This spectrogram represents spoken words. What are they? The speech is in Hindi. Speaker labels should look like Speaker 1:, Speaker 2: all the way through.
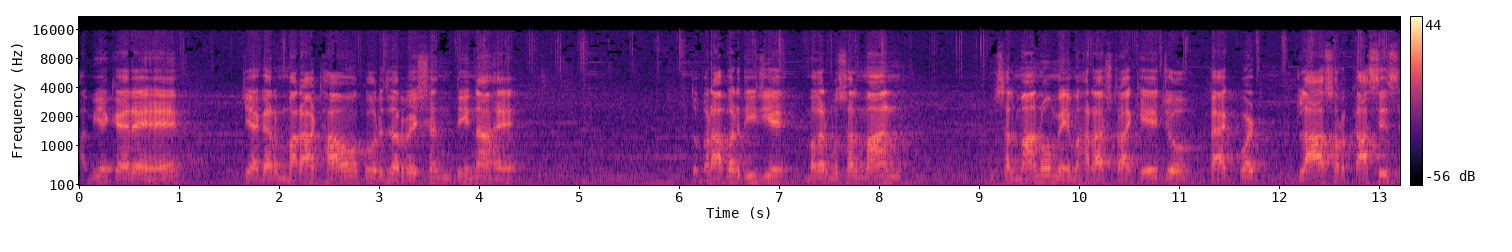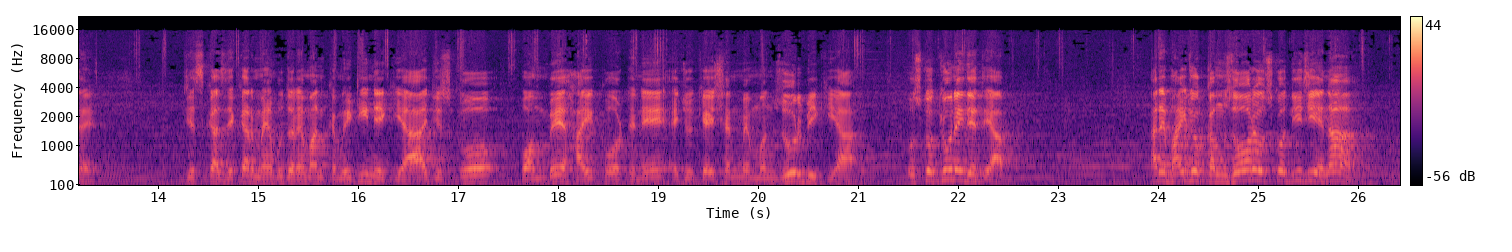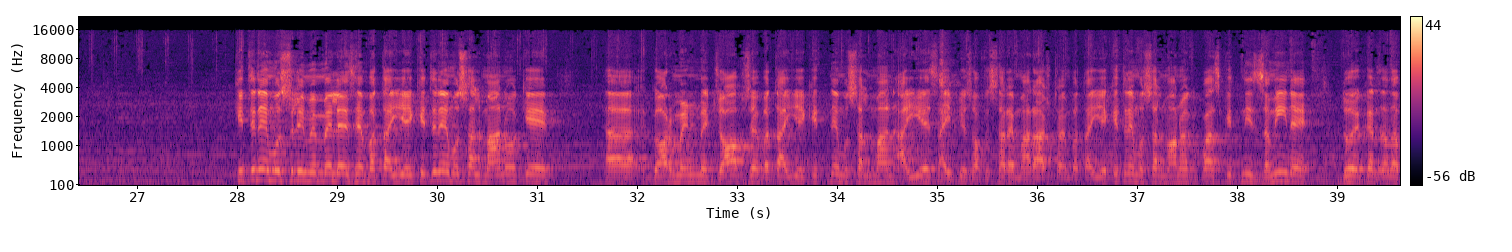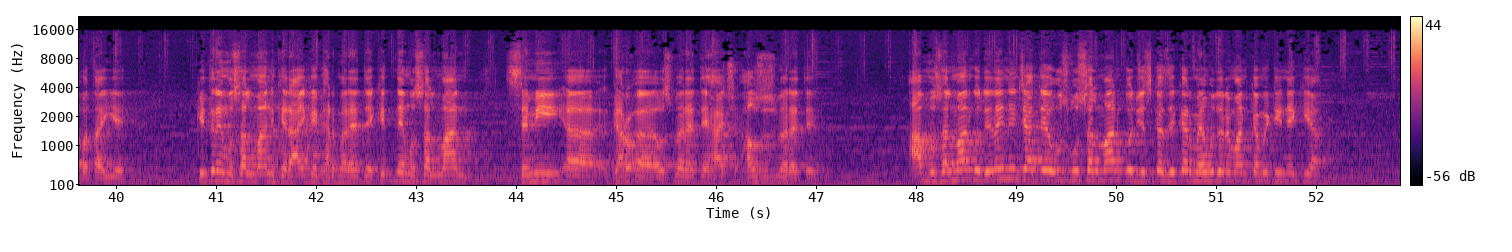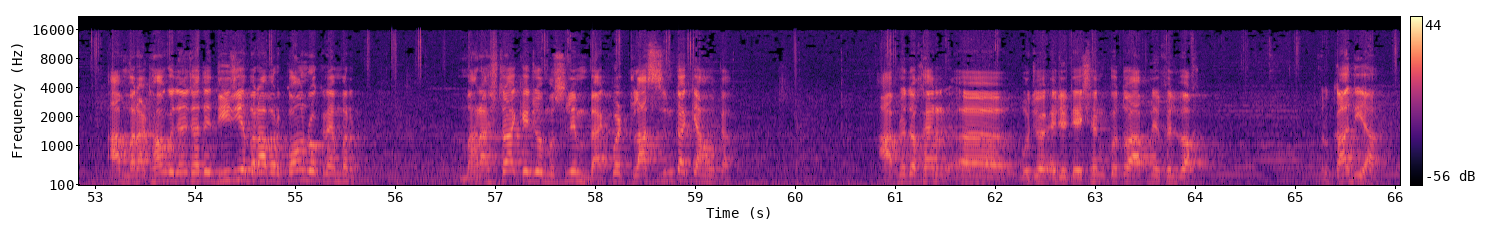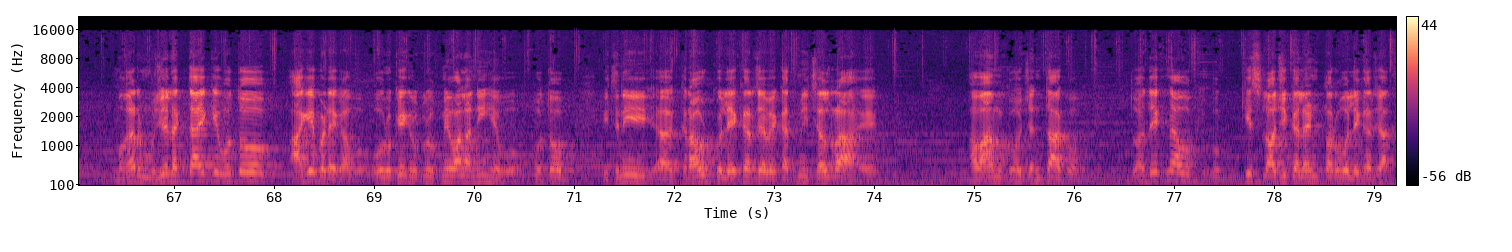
Speaker 1: हम ये कह रहे हैं कि अगर मराठाओं को रिजर्वेशन देना है तो बराबर दीजिए। मगर मुसलमान, मुसलमानों में महाराष्ट्र के जो बैकवर्ड क्लास और कासिस है, जिसका ज़िक्र महमूद रहमान कमेटी ने किया, जिसको बॉम्बे हाई कोर्ट ने एजुकेशन में मंजूर भी किया, उसको क्यों नहीं देते आप? अरे भाई, जो कमज़ोर है उसको दीजिए ना। कितने मुस्लिम एम एल हैं बताइए, कितने मुसलमानों के गवर्नमेंट में जॉब्स है बताइए, कितने मुसलमान आईएएस आईपीएस ऑफिसर है महाराष्ट्र में बताइए, कितने मुसलमानों के पास कितनी ज़मीन है, दो एकड़ ज़्यादा बताइए। कितने मुसलमान किराए के घर में रहते, कितने मुसलमान सेमी घर उसमें रहते हाउसेज में रहते। आप मुसलमान को देना ही नहीं चाहते, उस मुसलमान को जिसका ज़िक्र महमूद रहमान कमेटी ने किया। आप मराठाओं को देना चाहते, दीजिए बराबर, कौन रोक रहे मर महाराष्ट्र के जो मुस्लिम बैकवर्ड क्लासेस उनका क्या होगा? आपने तो खैर वो जो एजुटेशन को तो आपने फिल वक्त रुका दिया मगर मुझे लगता है कि वो तो आगे बढ़ेगा वो। वो रुके रुकने वाला नहीं है वो। वो तो इतनी क्राउड को लेकर जब एक आदमी चल रहा है आवाम को जनता को तो देखना वो, वो किस लॉजिकल एंड पर वो लेकर जाता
